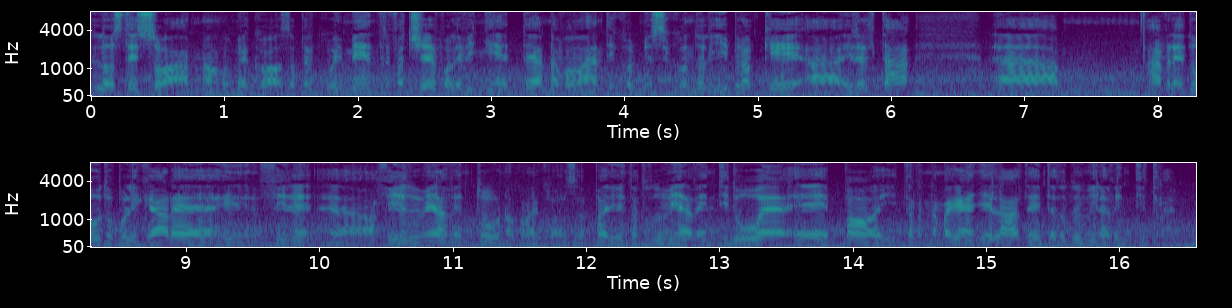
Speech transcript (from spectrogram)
lo stesso anno come cosa, per cui mentre facevo le vignette andavo avanti col mio secondo libro che uh, in realtà uh, avrei dovuto pubblicare fine, uh, a fine 2021 come cosa, poi è diventato 2022 e poi tra una magagna e l'altra è diventato 2023.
